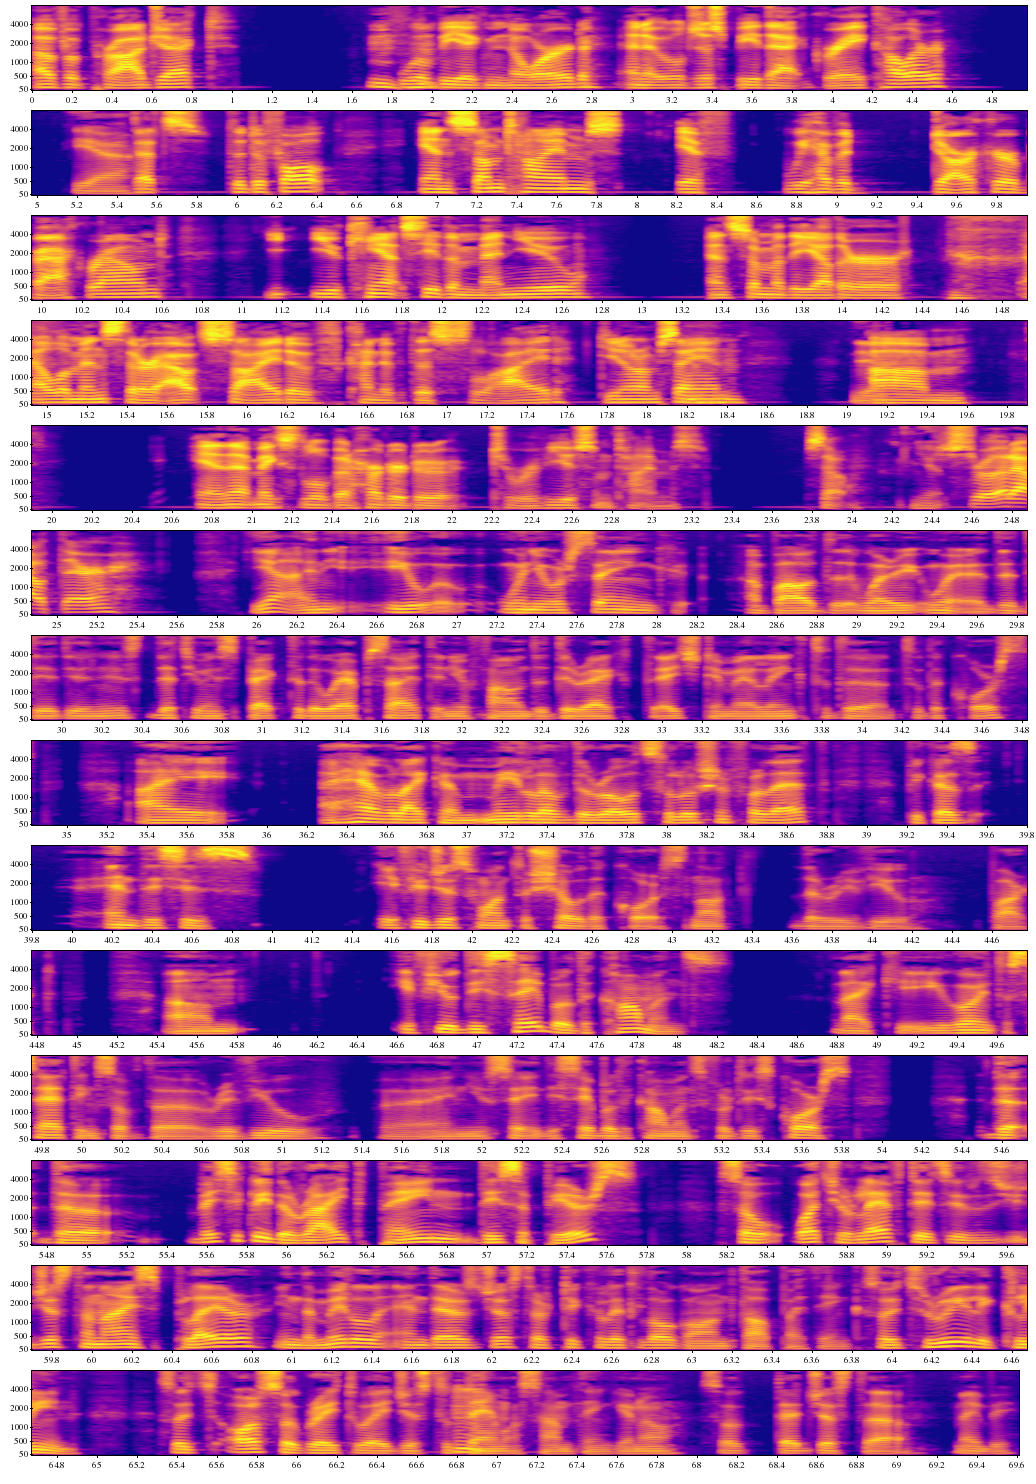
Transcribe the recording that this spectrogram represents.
of a project Mm-hmm. will be ignored and it will just be that gray color. Yeah. That's the default. And sometimes if we have a darker background, y- you can't see the menu and some of the other elements that are outside of kind of the slide. Do you know what I'm saying? Yeah. Um, and that makes it a little bit harder to, to review sometimes. So Yeah. just throw that out there. Yeah, and you when you were saying about the, where, you- where the, the, the, that you inspected the website and you found the direct HTML link to the to the course, I I have like a middle of the road solution for that because, and this is if you just want to show the course, not the review part. Um, if you disable the comments, like you go into settings of the review and you say disable the comments for this course, the the basically the right pane disappears. So what you're left is, is just a nice player in the middle, and there's just articulate logo on top. I think so. It's really clean. So it's also a great way just to demo something, you know. So that just uh, maybe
